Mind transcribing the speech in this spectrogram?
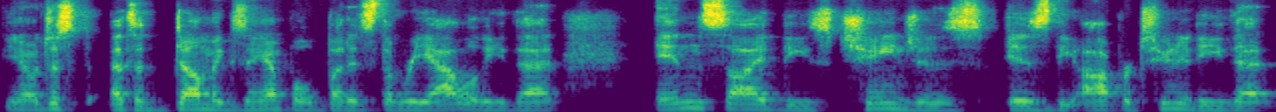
You know, just that's a dumb example, but it's the reality that inside these changes is the opportunity that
